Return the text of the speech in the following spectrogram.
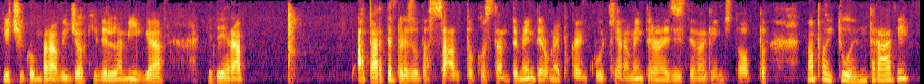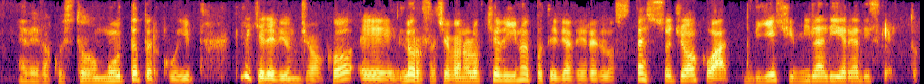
Io ci compravo i giochi dell'Amiga ed era a parte preso d'assalto costantemente, era un'epoca in cui chiaramente non esisteva GameStop, ma poi tu entravi e aveva questo mood per cui gli chiedevi un gioco e loro facevano l'occhiolino e potevi avere lo stesso gioco a 10.000 lire a dischetto.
